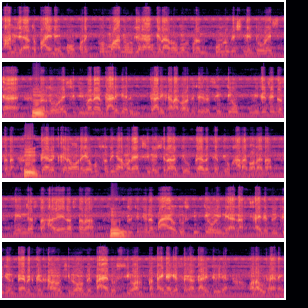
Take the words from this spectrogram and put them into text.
আমি যাই তো পাই নাই। পরে কি করব? আমি ওই জায়গায় আঙ্কেল আরও মনে করেন পনেরো বিশ মিনিট দৌড়াইছি হ্যাঁ? দৌড়াইছি কি? মানে গাড়ি গাড়ি গাড়ি খাড়া করতে চাইতেছি। কেউ নিতে চাইতেছে না। প্রাইভেট কারে ওর এই অবস্থা দেখে আমার অ্যাক্সিডেন্ট হয়েছে না। কেউ প্রাইভেট কার কেউ খাড়া করে না। মেন রাস্তা হাইওয়ে রাস্তা না। দুই তিনজনের পায়েও দোষী কেউই নেয় না। সাইডে দুই তিনজন প্রাইভেট কার খাওয়ানো ছিল ওদের পায়ে দোষী তাই না গেছে গাড়ি গাড়িতে উইরা। ওরা উঠায় নাই।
